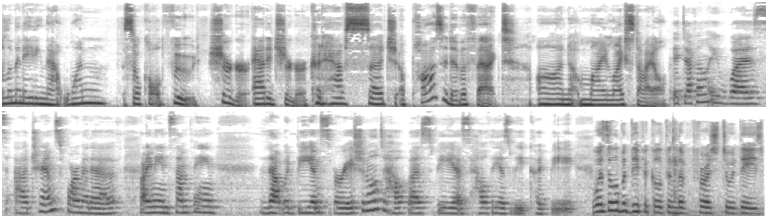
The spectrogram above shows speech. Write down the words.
eliminating that one so-called food, sugar, added sugar, could have such a positive effect on my lifestyle. It definitely was uh, transformative, finding something that would be inspirational to help us be as healthy as we could be. It was a little bit difficult in the first two days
